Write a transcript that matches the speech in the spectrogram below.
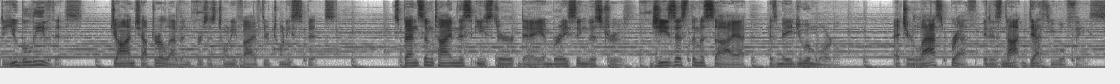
Do you believe this? John chapter 11, verses 25 through 26. Spend some time this Easter day embracing this truth. Jesus the Messiah has made you immortal. At your last breath, it is not death you will face,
